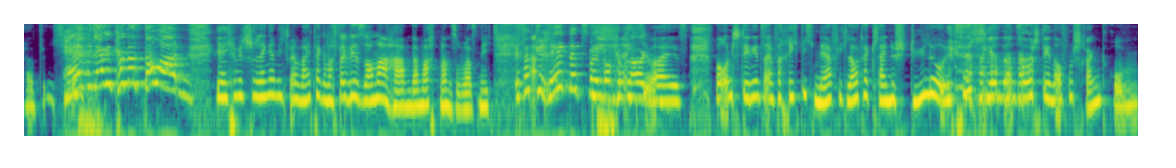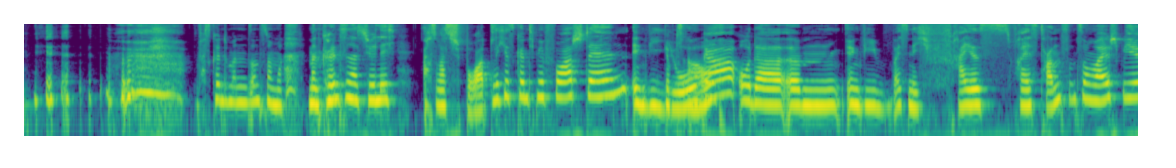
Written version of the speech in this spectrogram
fertig. Hä, wie lange kann das dauern? Ja, ich habe jetzt schon länger nicht mehr weitergemacht, weil wir Sommer haben, da macht man sowas nicht. Es hat geregnet zwei Wochen Ich lang. weiß. Bei uns stehen jetzt einfach richtig nervig lauter kleine Stühle und Tischchen und so stehen auf dem Schrank rum. Was könnte man sonst noch mal? Man könnte natürlich auch sowas Sportliches könnte ich mir vorstellen. Irgendwie Gibt's Yoga oder ähm, irgendwie, weiß nicht, freies, freies Tanzen zum Beispiel.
